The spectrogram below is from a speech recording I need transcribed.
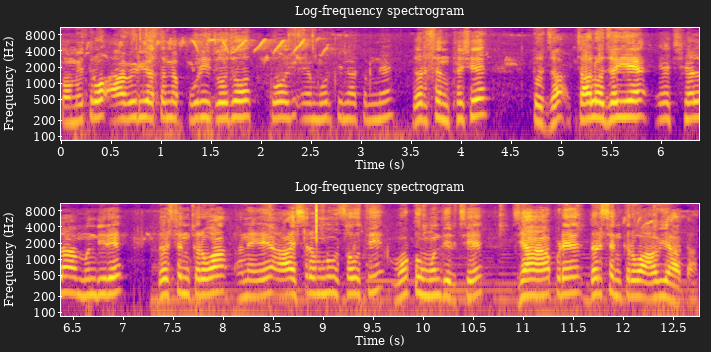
તો મિત્રો, આ વીડિયો તમે પૂરી જોજો, તો જ એ મૂર્તિના તમને દર્શન થશે. તો ચાલો જઈએ, એ છેલ્લા મંદિરે દર્શન કરવા અને એ આશ્રમનું સૌથી મોટું મંદિર છે, જ્યાં આપણે દર્શન કરવા આવ્યા હતા.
